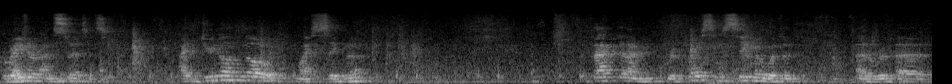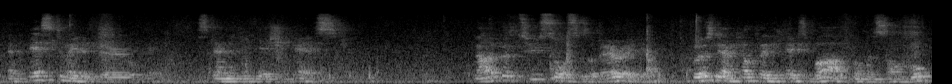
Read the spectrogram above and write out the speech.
greater uncertainty. I do not know my sigma. The fact that I'm replacing sigma with an, a, uh, an estimated variable, standard deviation s. Now I've got two sources of error here. Firstly, I'm calculating x bar from the sample,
